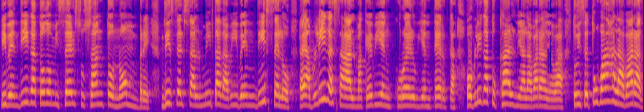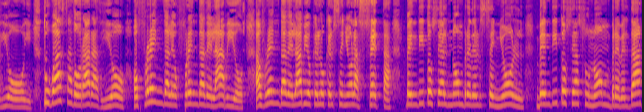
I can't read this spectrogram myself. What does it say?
y bendiga todo mi ser su santo nombre. Dice el salmita David, bendícelo. Eh, obliga esa alma que es bien cruel, bien terca. Obliga tu carne a alabar a Jehová. Tú dices, tú vas a alabar a Dios hoy. Tú vas a adorar a Dios. Ofréndale ofrenda de labios. Ofrenda de labios que es lo que el Señor acepta. Bendito sea el nombre del Señor. Bendito sea su nombre, ¿verdad?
